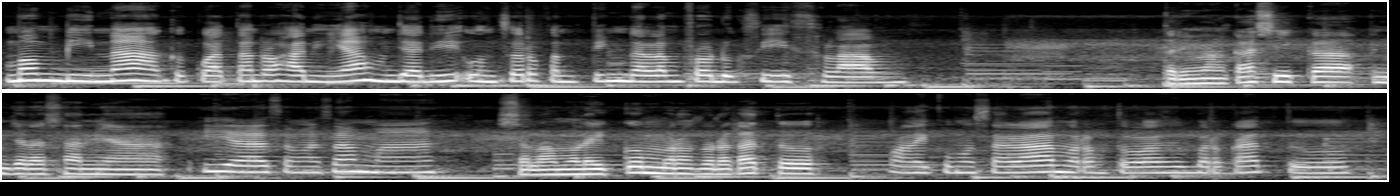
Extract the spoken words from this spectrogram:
membina kekuatan rohaniah menjadi unsur penting dalam produksi Islam. Terima kasih Kak penjelasannya. Iya, sama-sama. Assalamualaikum warahmatullahi wabarakatuh. Waalaikumsalam warahmatullahi wabarakatuh.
